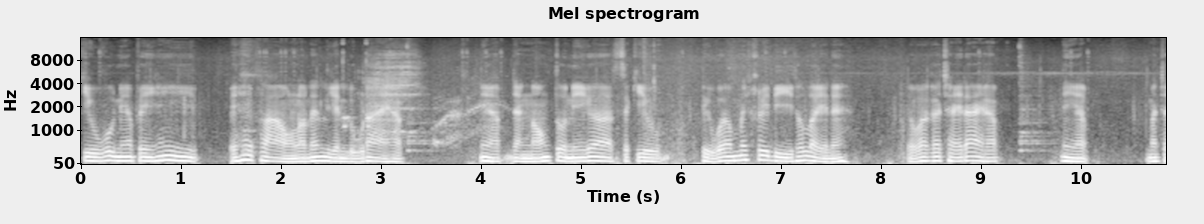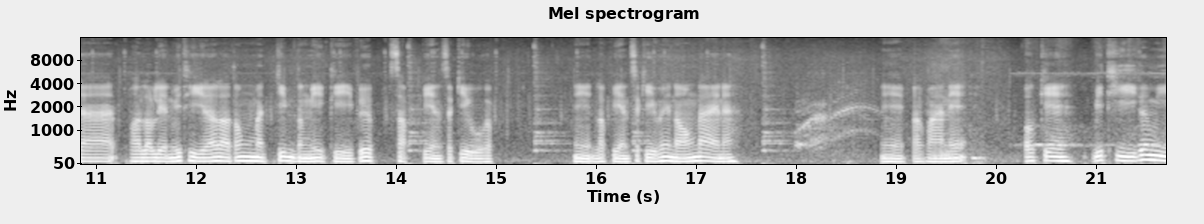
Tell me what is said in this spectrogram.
กิลพวกนี้ไปให้ไปให้พลาวของเรานั้เรียนรู้ได้ครับ เนี่ยครับอย่างน้องตัวนี้ก็สกิลถือว่าไม่ค่อยดีเท่าไหร่นะ แต่ว่าก็ใช้ได้ครับ นี่ครับมันจะพอเราเรียนวิธีแล้วเราต้องมาจิ้มตรงนี้อีกทีเพื่อสับเปลี่ยนสกิลครับนี่เราเปลี่ยนสกิลให้น้องได้นะนี่ประมาณนี้โอเค วิธีก็มี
